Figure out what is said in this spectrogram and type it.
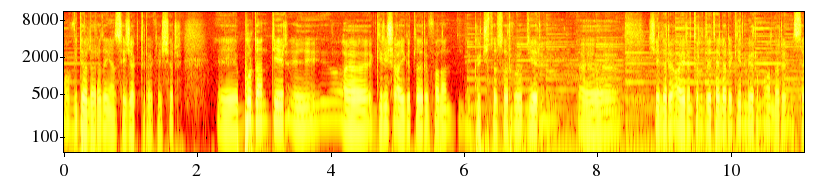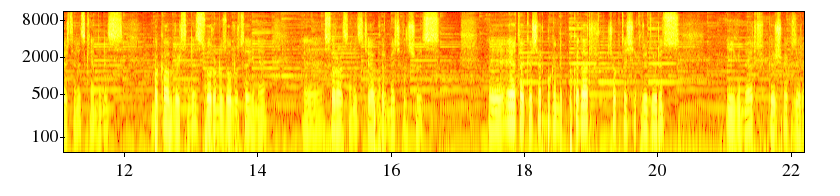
o videolara da yansıyacaktır arkadaşlar. Ee, buradan diğer e, e, giriş aygıtları falan güç tasarrufu diğer e, şeyleri ayrıntılı detaylara girmiyorum. Onları isterseniz kendiniz bakabilirsiniz. Sorunuz olursa yine e, sorarsanız cevap vermeye çalışıyoruz. E, evet arkadaşlar bugünlük bu kadar. Çok teşekkür ediyoruz. İyi günler. Görüşmek üzere.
